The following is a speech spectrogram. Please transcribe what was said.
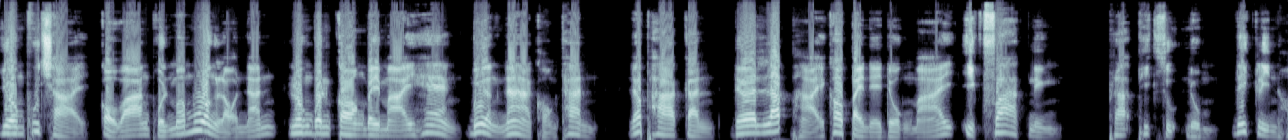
โยมผู้ชายก็วางผลมะม่วงเหล่านั้น ลงบนกองใบไม้แห้งเบื้องหน้าของท่าน แล้วพากันเดินลับหายเข้าไปในดงไม้อีกฟากหนึ่ง พระภิกษุหนุ่มได้กลิ่นห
